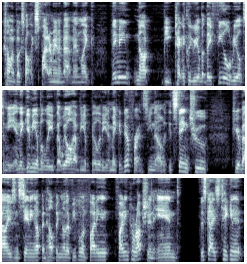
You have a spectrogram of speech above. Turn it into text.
comic books about like Spider Man and Batman, like they may not be technically real, but they feel real to me, and they give me a belief that we all have the ability to make a difference. You know, it's staying true to your values and standing up and helping other people and fighting fighting corruption. And this guy's taking it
